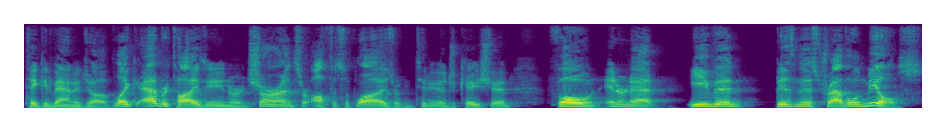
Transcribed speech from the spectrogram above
take advantage of, like advertising or insurance or office supplies or continuing education, phone, internet, even business, travel, and meals.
